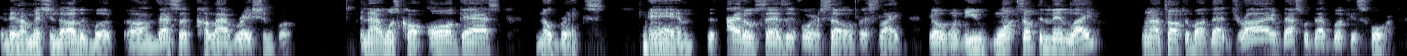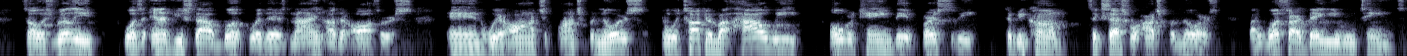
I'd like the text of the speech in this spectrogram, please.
And then I mentioned the other book. Um, that's a collaboration book. and that one's called All Gas, No Brakes. Okay. And the title says it for itself. It's like, yo, when you want something in life, when I talked about that drive, that's what that book is for. So it's really was an interview style book where there's nine other authors and we're all entrepreneurs and we're talking about how we overcame the adversity to become successful entrepreneurs. Like what's our daily routines?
